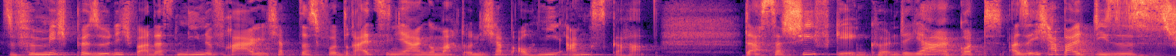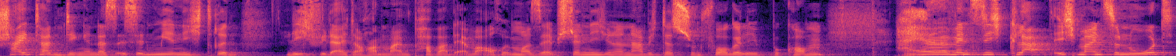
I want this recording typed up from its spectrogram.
Also für mich persönlich war das nie eine Frage. Ich habe das vor 13 Jahren gemacht und ich habe auch nie Angst gehabt dass das schiefgehen könnte. Ja, Gott, also ich habe halt dieses Scheitern-Dingen, das ist in mir nicht drin. Liegt vielleicht auch an meinem Papa, der war auch immer selbstständig und dann habe ich das schon vorgelebt bekommen. Ja, Wenn es nicht klappt, ich meine zur Not,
